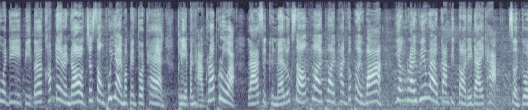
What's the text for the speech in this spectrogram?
ตัวดีปีเตอร์คอปเดรันดอลจะส่งผู้ใหญ่มาเป็นตัวแทน เคลียร์ปัญหาครอบครัว ล่าสุดคุณแม่ลูกสองพลอยพลอยพันธ์ก็เผยว่า ยังไรวิแววการติดต่อใดๆค่ะ ส่วนตัว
